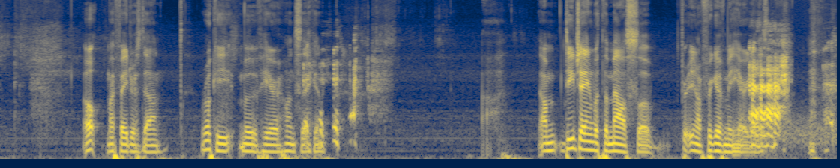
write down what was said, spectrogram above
oh, my fader's down. Rookie move here. One second. I'm DJing with the mouse, so you know, forgive me here, guys.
